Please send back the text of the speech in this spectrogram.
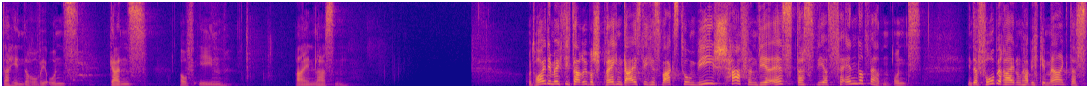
dahinter, wo wir uns ganz auf ihn einlassen. Und heute möchte ich darüber sprechen, geistliches Wachstum. Wie schaffen wir es, dass wir verändert werden? Und in der Vorbereitung habe ich gemerkt, dass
